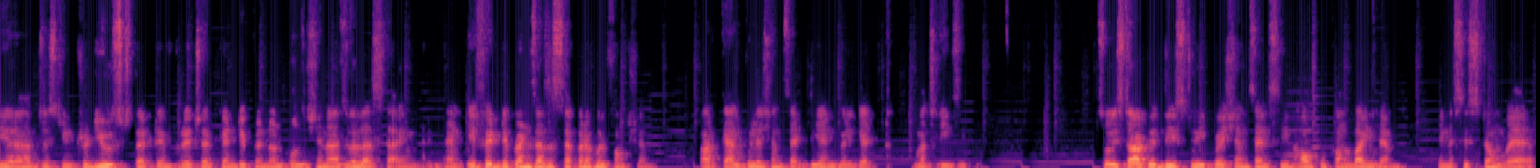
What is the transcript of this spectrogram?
Here I have just introduced that temperature can depend on position as well as time. And if it depends as a separable function, our calculations at the end will get much easier. So we start with these two equations and see how to combine them in a system where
